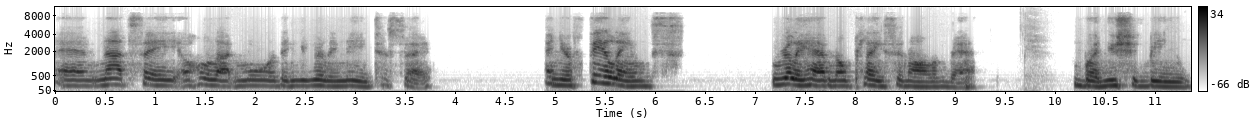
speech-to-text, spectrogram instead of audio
and not say a whole lot more than you really need to say. And your feelings really have no place in all of that. But you should be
